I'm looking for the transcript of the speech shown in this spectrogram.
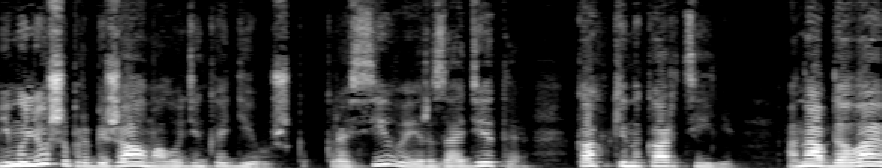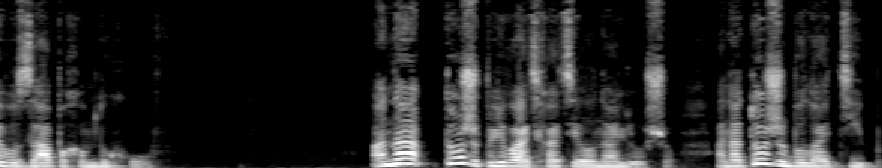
Мимо Леши пробежала молоденькая девушка, красивая и разодетая, как в кинокартине. Она обдала его запахом духов. Она тоже плевать хотела на Лешу. Она тоже была тип.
